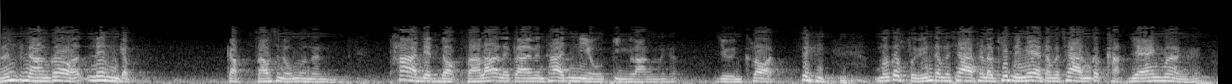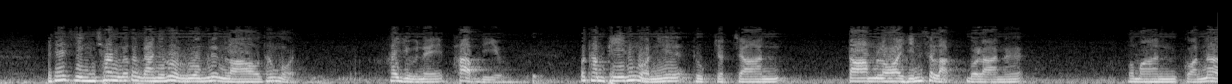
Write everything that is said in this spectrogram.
นั้นนางก็เล่นกับกับสาวสนมคนนั้นท่าเด็ดดอกสาระเลยกลายเป็นท่าเหนียวกิ่งลังนะครับ ยืนคลอดซึ่งมันก็ฝืนธรรมชาติ ถ้าเราคิดในแง่ธรรมชาติมันก็ขัดแย้งมากนะแต่แท้จริงช่างก็ต้องการจะรวบรวมเรื่องราวทั้งหมดให้อยู่ในภาพเดียวพระคำพีทั้งหมดนี้ถูกจดจาน ตามรอยหินสลักโบราณนะฮะประมาณก่อนหน้า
